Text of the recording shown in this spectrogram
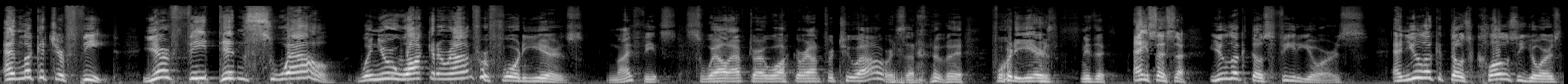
And look at your feet. Your feet didn't swell when you were walking around for 40 years. My feet swell after I walk around for two hours. 40 years. And he says, You look at those feet of yours and you look at those clothes of yours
